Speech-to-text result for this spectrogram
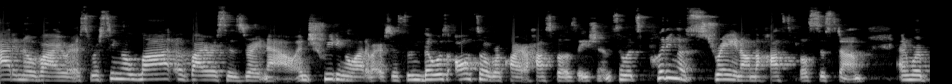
adenovirus. We're seeing a lot of viruses right now and treating a lot of viruses, and those also require hospitalization. So it's putting a strain on the hospital system, and we're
